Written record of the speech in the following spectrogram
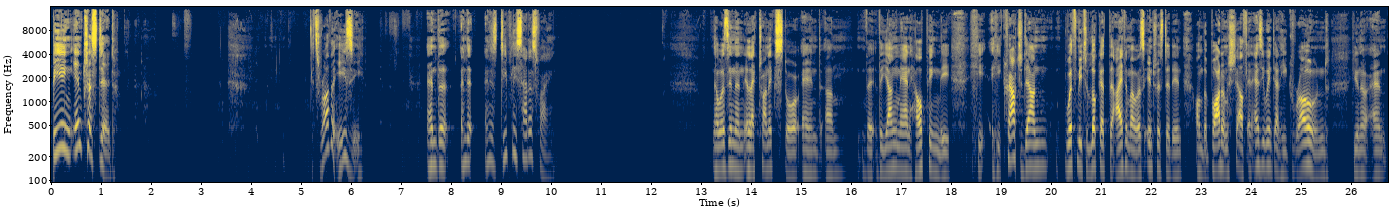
Being interested. It's rather easy. And, the, and, it, and it's deeply satisfying. I was in an electronics store, and um, the, the young man helping me, he, he crouched down with me to look at the item I was interested in on the bottom shelf. And as he went down, he groaned you know, and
